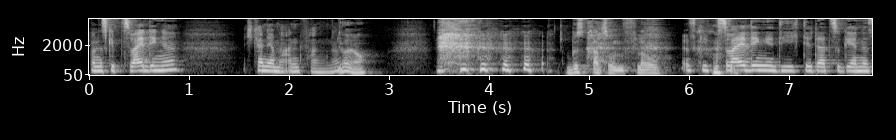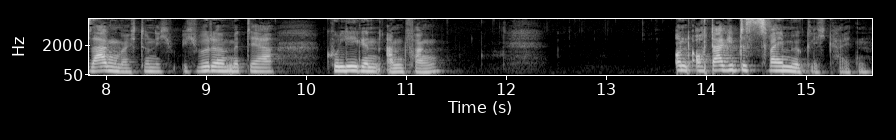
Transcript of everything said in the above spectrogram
Und es gibt zwei Dinge. Ich kann ja mal anfangen, ne? Ja, ja. Du bist gerade so im Flow. Es gibt zwei Dinge, die ich dir dazu gerne sagen möchte. Und ich, ich würde mit der Kollegin anfangen. Und auch da gibt es zwei Möglichkeiten.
